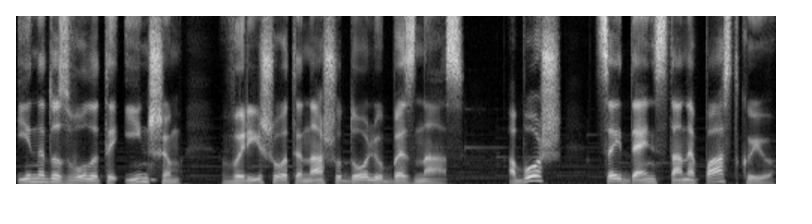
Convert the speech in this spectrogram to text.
і не дозволити іншим вирішувати нашу долю без нас. Або ж цей день стане пасткою,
